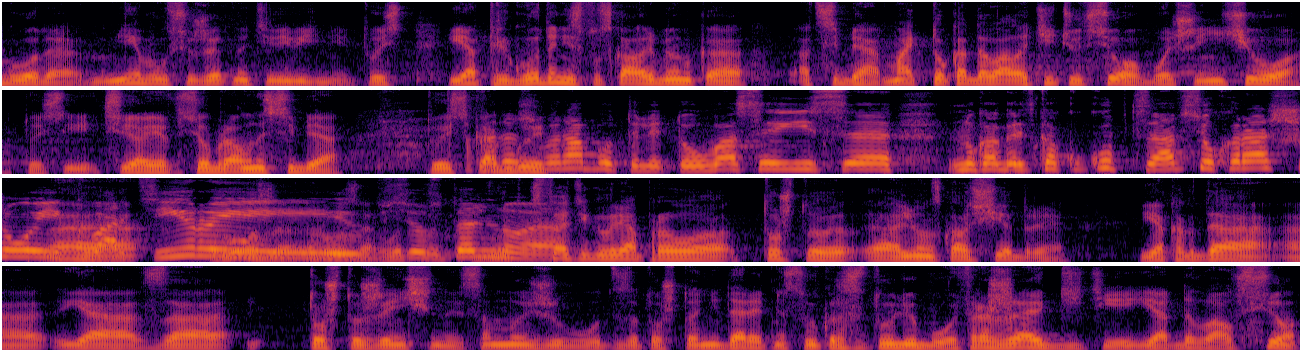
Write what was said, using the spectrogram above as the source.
года. Мне был сюжет на телевидении. То есть я три года не спускал ребенка от себя. Мать только давала титю все, больше ничего. То есть все, я все брал на себя. То есть А как когда бы... же вы работали-то? У вас из, э, ну, как говорится, как у купца, все хорошо, и А, квартиры, Роза, и Роза, все вот- остальное. Вот, кстати говоря, про то, что Алена сказала щедрая. Я когда а, я за то, что женщины со мной живут, за то, что они дарят мне свою красоту и любовь, рожают детей, я отдавал все.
